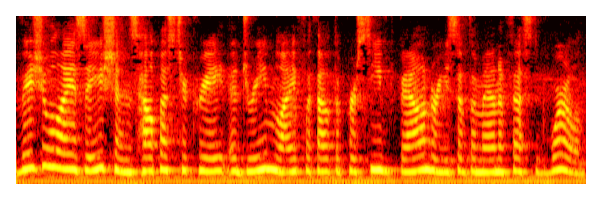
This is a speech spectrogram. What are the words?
Visualizations help us to create a dream life without the perceived boundaries of the manifested world.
